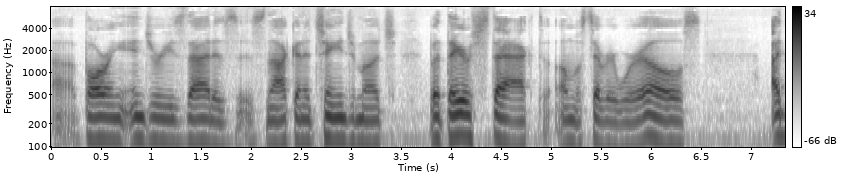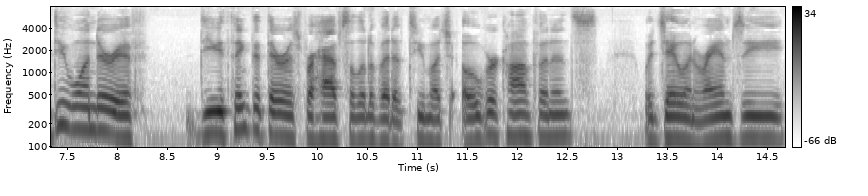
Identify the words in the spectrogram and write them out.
uh, barring injuries, that is is not going to change much. But they are stacked almost everywhere else. I do wonder if, do you think that there is perhaps a little bit of too much overconfidence with Jalen Ramsey,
